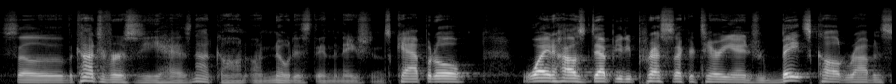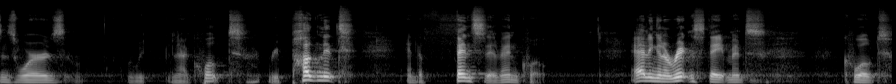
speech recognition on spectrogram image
So the controversy has not gone unnoticed in the nation's capital. White House Deputy Press Secretary Andrew Bates called Robinson's words and I quote, repugnant and offensive, end quote. Adding in a written statement, quote,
